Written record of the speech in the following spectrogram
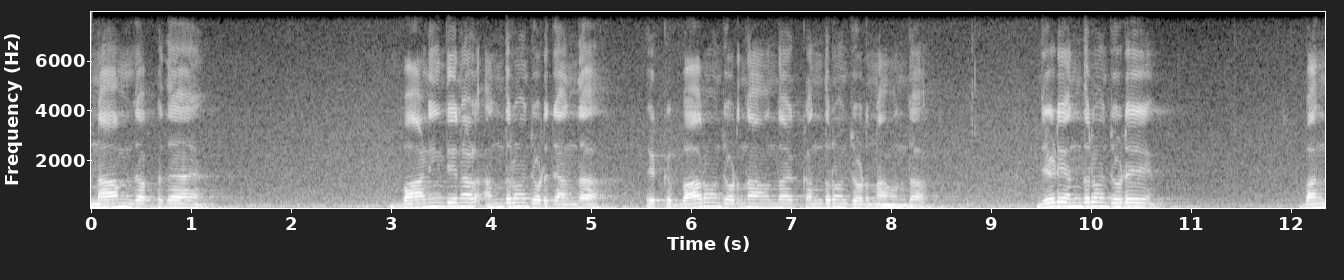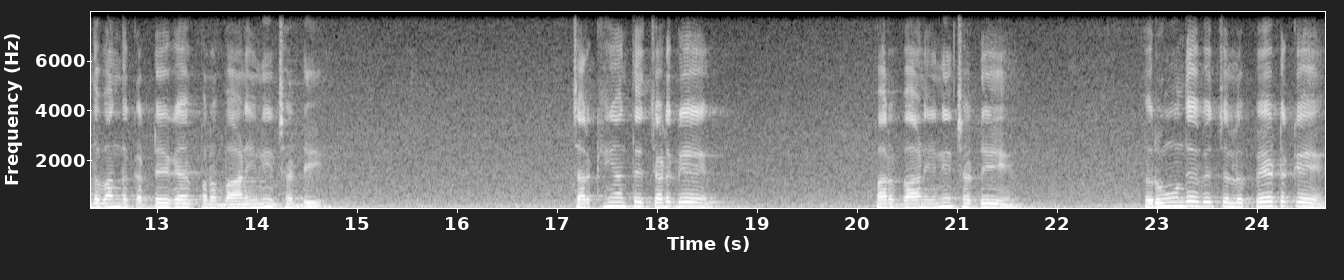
ਨਾਮ ਜਪਦਾ ਹੈ, ਬਾਣੀ ਦੇ ਨਾਲ ਅੰਦਰੋਂ ਜੁੜ ਜਾਂਦਾ। ਇੱਕ ਬਾਹਰੋਂ ਜੁੜਨਾ ਹੁੰਦਾ, ਇੱਕ ਅੰਦਰੋਂ ਜੁੜਨਾ ਹੁੰਦਾ। ਜਿਹੜੇ ਅੰਦਰੋਂ ਜੁੜੇ, ਬੰਦ-ਬੰਦ ਕੱਟੇ ਗਏ, ਪਰ ਬਾਣੀ ਨਹੀਂ ਛੱਡੀ। ਚਰਖੀਆਂ ਤੇ ਚੜ ਗਏ, ਪਰ ਬਾਣੀ ਨਹੀਂ ਛੱਡੀ। ਰੂਹ ਦੇ ਵਿੱਚ ਲਪੇਟ ਕੇ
